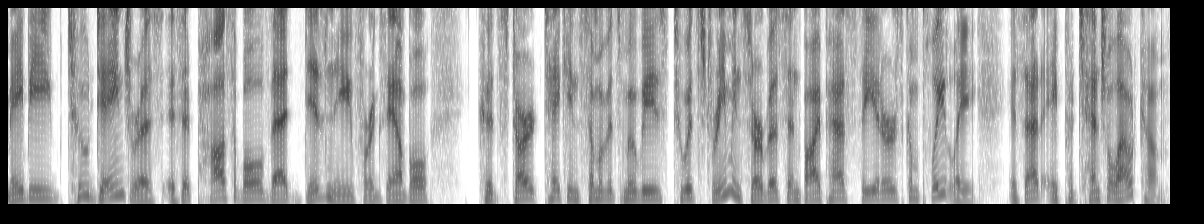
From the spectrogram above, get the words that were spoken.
maybe too dangerous. Is it possible that Disney, for example, could start taking some of its movies to its streaming service and bypass theaters completely? Is that a potential outcome?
